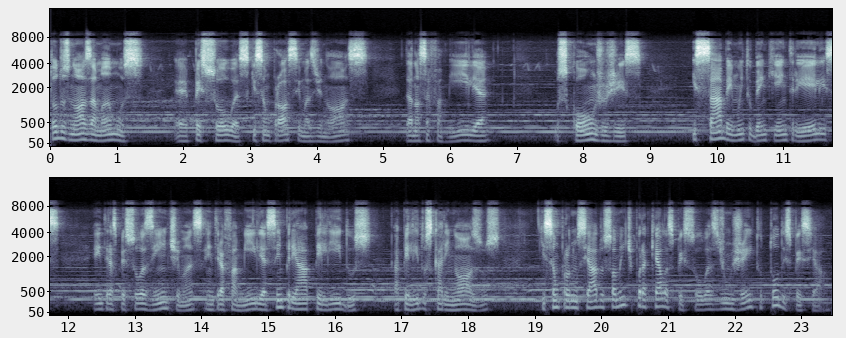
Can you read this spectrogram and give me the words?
Todos nós amamos é, pessoas que são próximas de nós, da nossa família, os cônjuges, e sabem muito bem que entre eles, entre as pessoas íntimas, entre a família, sempre há apelidos, apelidos carinhosos que são pronunciados somente por aquelas pessoas de um jeito todo especial.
